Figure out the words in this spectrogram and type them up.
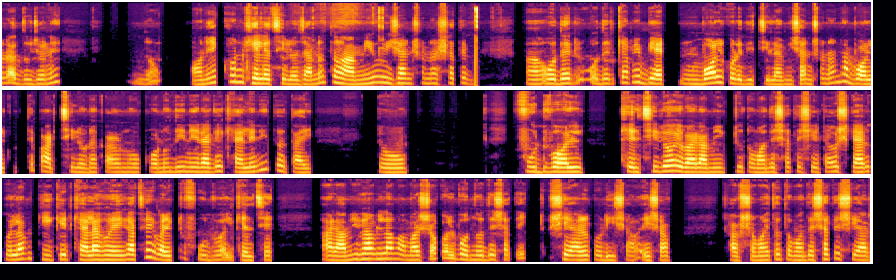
ওরা দুজনে। অনেকক্ষণ খেলেছিল, জানো তো? আমিও ঈশান সোনার সাথে ওদের, ওদেরকে আমি ব্যাট, বল করে দিচ্ছিলাম। ঈশান সোনা না বল করতে পারছিল না, কারণ ও কোনো দিন এর আগে খেলেনি তো তাই। তো ফুটবল খেলছিল। এবার আমি একটু তোমাদের সাথে সেটাও শেয়ার করলাম। ক্রিকেট খেলা হয়ে গেছে, এবার একটু ফুটবল খেলছে। আর আমি ভাবলাম আমার সকল বন্ধুদের সাথে একটু শেয়ার করি এসব। সবসময় তো তোমাদের সাথে শেয়ার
